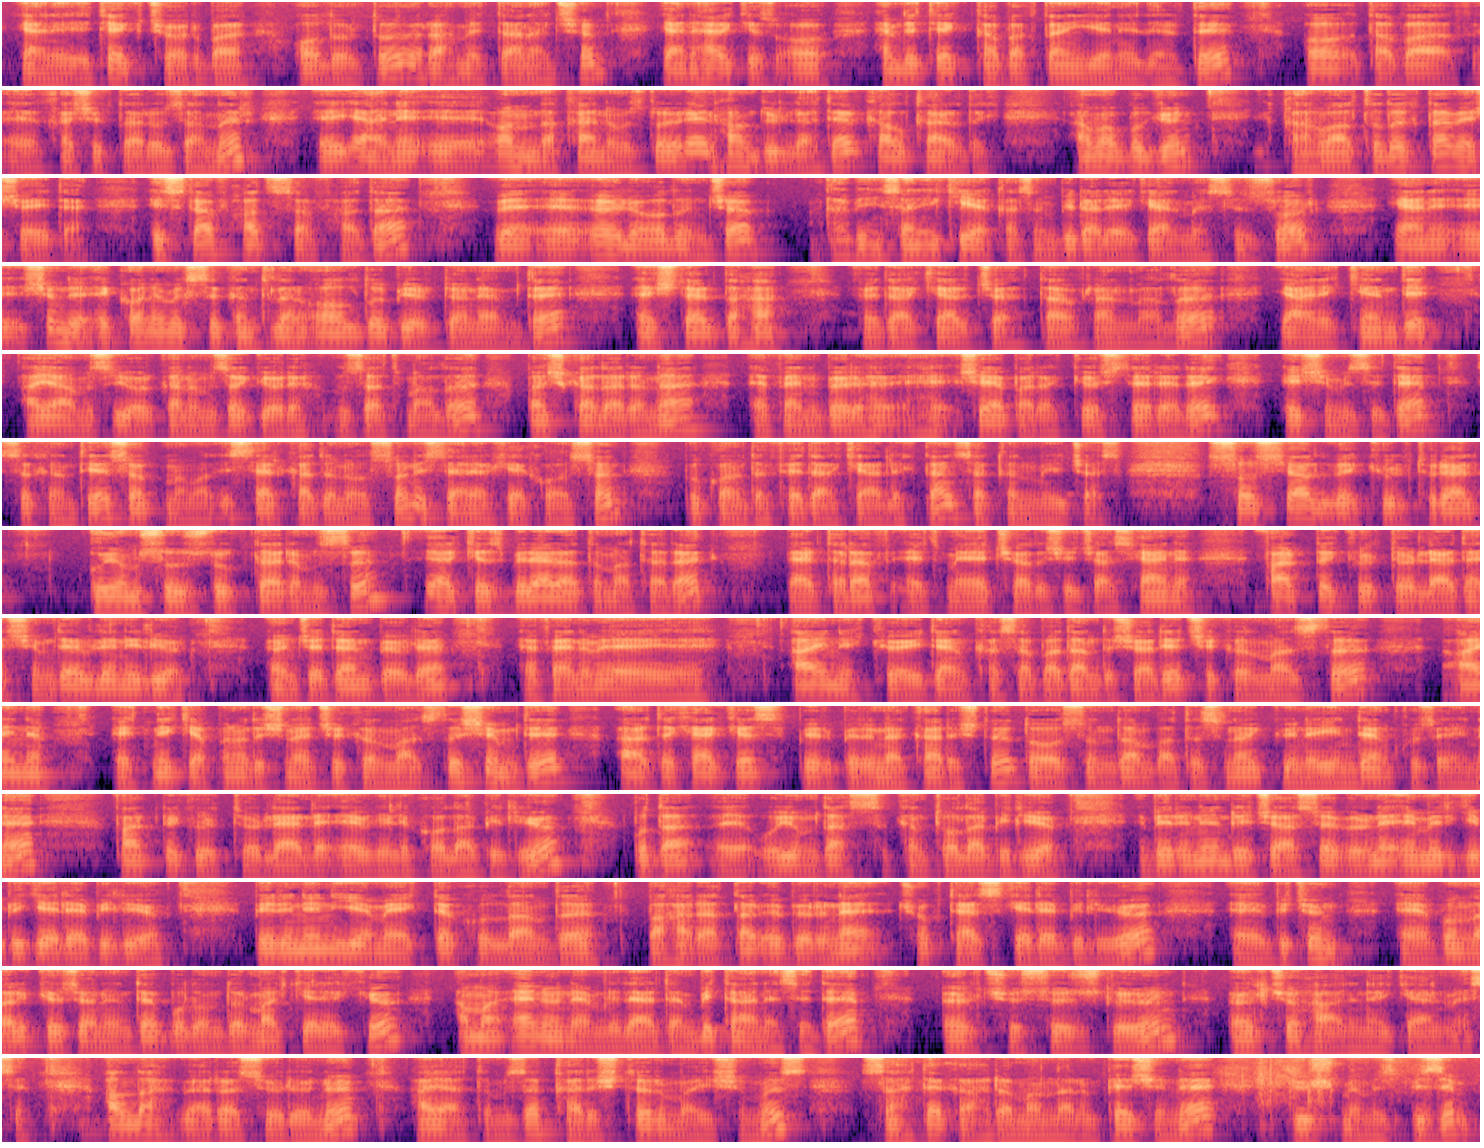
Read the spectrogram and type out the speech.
Yani tek çorba olurdu rahmetli anacığım. Yani herkes o hem de tek tabaktan yenilirdi. O tabak e, kaşıklar uzanır. E, yani e, onunla karnımız doyur elhamdülillah der kalkardık. Ama bugün kahvaltılıkta ve şeyde israf had safhada ve e, öyle olunca Tabii insan iki yakasın bir araya gelmesi zor. Yani e, şimdi ekonomik sıkıntıların olduğu bir dönemde eşler daha fedakarca davranmalı. Yani kendi ayağımızı yorganımıza göre uzatmalı. Başkalarına efendim böyle şey yaparak göstererek eşimizi de sıkıntıya sokmamalı. İster kadın olsun ister erkek olsun bu konuda fedakarlıktan sakınmayacağız. Sosyal ve kültürel uyumsuzluklarımızı herkes birer adım atarak bertaraf etmeye çalışacağız. Yani farklı kültürlerden şimdi evleniliyor. Önceden böyle efendim e, aynı köyden kasabadan dışarıya çıkılmazdı. Aynı etnik yapının dışına çıkılmazdı. Şimdi artık herkes birbirine karıştı. Doğusundan batısına, güneyinden kuzeyine farklı kültürlerle evlilik olabiliyor. Bu da e, uyumda sıkıntı olabiliyor. Birinin ricası öbürüne emir gibi gelebiliyor. Birinin yemekte kullandığı baharatlar öbürüne çok ters gelebiliyor. E, bütün e, bunları göz önünde bulundurmak gerekiyor. Ama en önemlilerden bir tanesi de ölçüsüzlüğün ölçü haline gelmesi. Allah ve Resulünü hayatımıza karıştırmayışımız, sahte kahramanların peşine düşmemiz bizim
